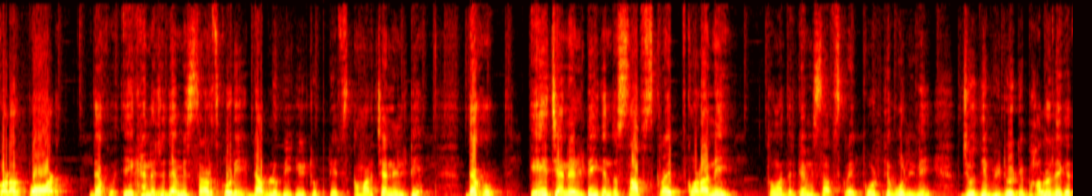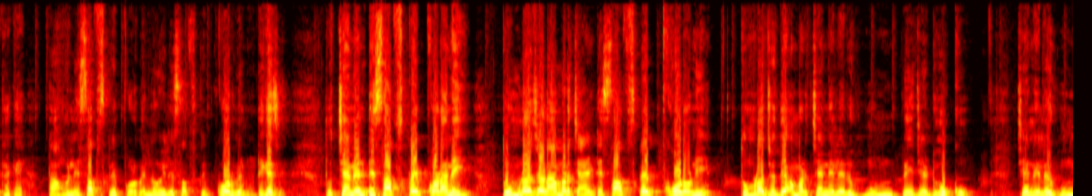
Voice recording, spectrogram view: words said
করার পর, দেখো, এখানে যদি আমি সার্চ করি ডাব্লিউবি ইউটিউব টিপস আমার চ্যানেলটি দেখো, এই চ্যানেলটি কিন্তু সাবস্ক্রাইব করা নেই। তোমাদেরকে আমি সাবস্ক্রাইব করতে বলিনি। যদি ভিডিওটি ভালো লেগে থাকে, তাহলে সাবস্ক্রাইব করবে, নইলে সাবস্ক্রাইব করবে না, ঠিক আছে? তো চ্যানেলটি সাবস্ক্রাইব করা নেই। তোমরা যারা আমার চ্যানেলটি সাবস্ক্রাইব করনি, তোমরা যদি আমার চ্যানেলের হোম পেজে ঢোকো চ্যানেলের হোম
